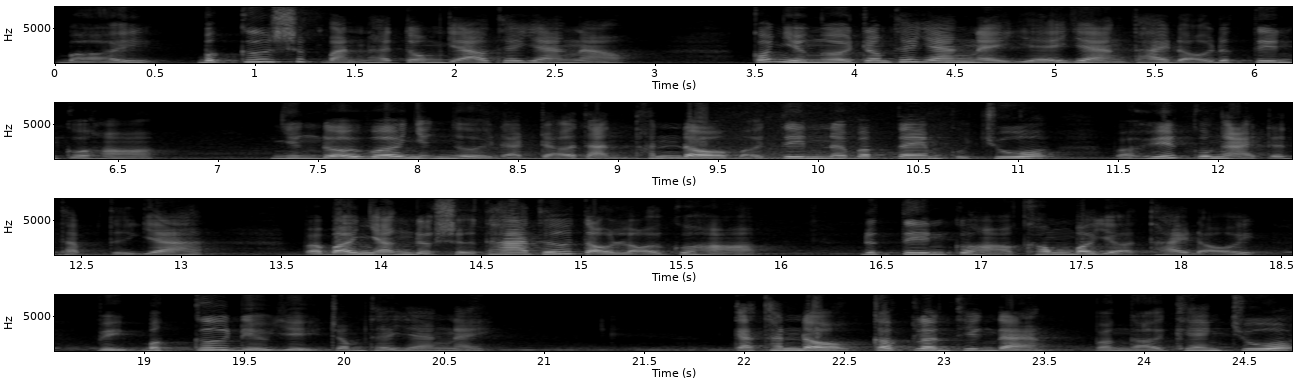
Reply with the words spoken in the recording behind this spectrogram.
bởi bất cứ sức mạnh hay tôn giáo thế gian nào. Có nhiều người trong thế gian này dễ dàng thay đổi đức tin của họ, nhưng đối với những người đã trở thành thánh đồ bởi tin nơi bắp tem của Chúa và huyết của Ngài trên thập tự giá và bởi nhận được sự tha thứ tội lỗi của họ, đức tin của họ không bao giờ thay đổi vì bất cứ điều gì trong thế gian này. Các thánh đồ cất lên thiên đàng và ngợi khen Chúa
